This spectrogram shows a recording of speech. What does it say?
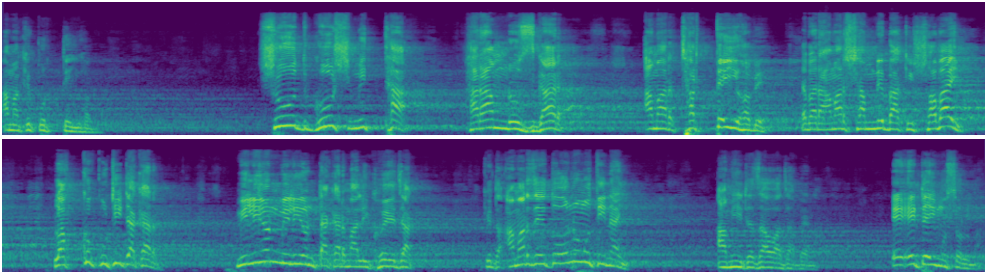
আমাকে পড়তেই হবে। সুদ, ঘুষ, মিথ্যা, হারাম, রোজগার আমার ছাড়তেই হবে। এবার আমার সামনে বাকি সবাই লক্ষ কোটি টাকার, মিলিয়ন মিলিয়ন টাকার মালিক হয়ে যাক। কিন্তু আমার যেহেতু অনুমতি নাই, আমি এটা যাওয়া যাবে না। এটাই মুসলমান।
